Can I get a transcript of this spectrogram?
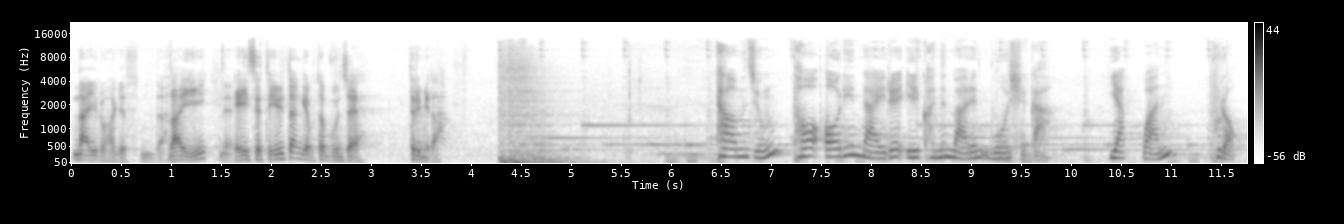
나이로 하겠습니다. 나이, 네. A세트 1단계부터 문제 드립니다. 다음 중 더 어린 나이를 일컫는 말은 무엇일까 약관 부록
